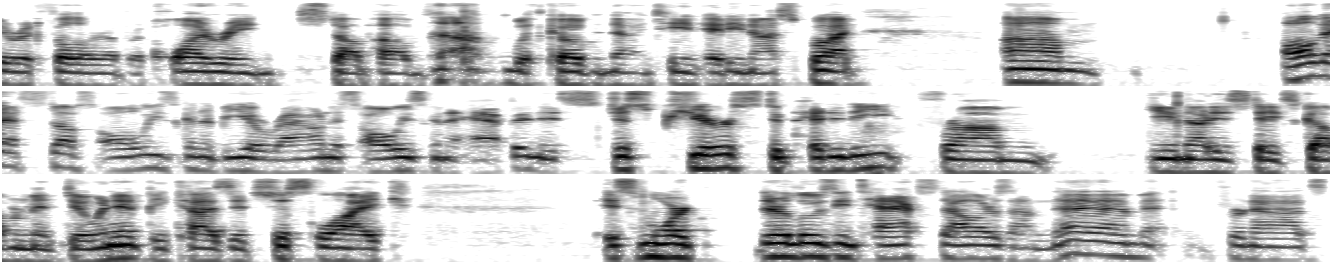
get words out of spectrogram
Eric Filler of acquiring StubHub with COVID nineteen hitting us, but um, all that stuff's always going to be around. It's always going to happen. It's just pure stupidity from the United States government doing it because it's just like it's more they're losing tax dollars on them for not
